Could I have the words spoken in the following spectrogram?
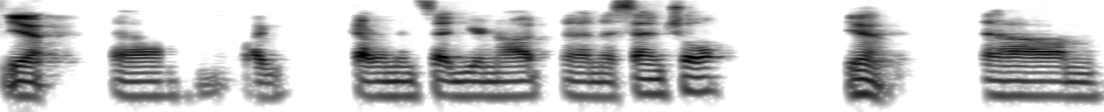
Yeah. Uh, like government said, you're not an essential. Yeah. Um,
